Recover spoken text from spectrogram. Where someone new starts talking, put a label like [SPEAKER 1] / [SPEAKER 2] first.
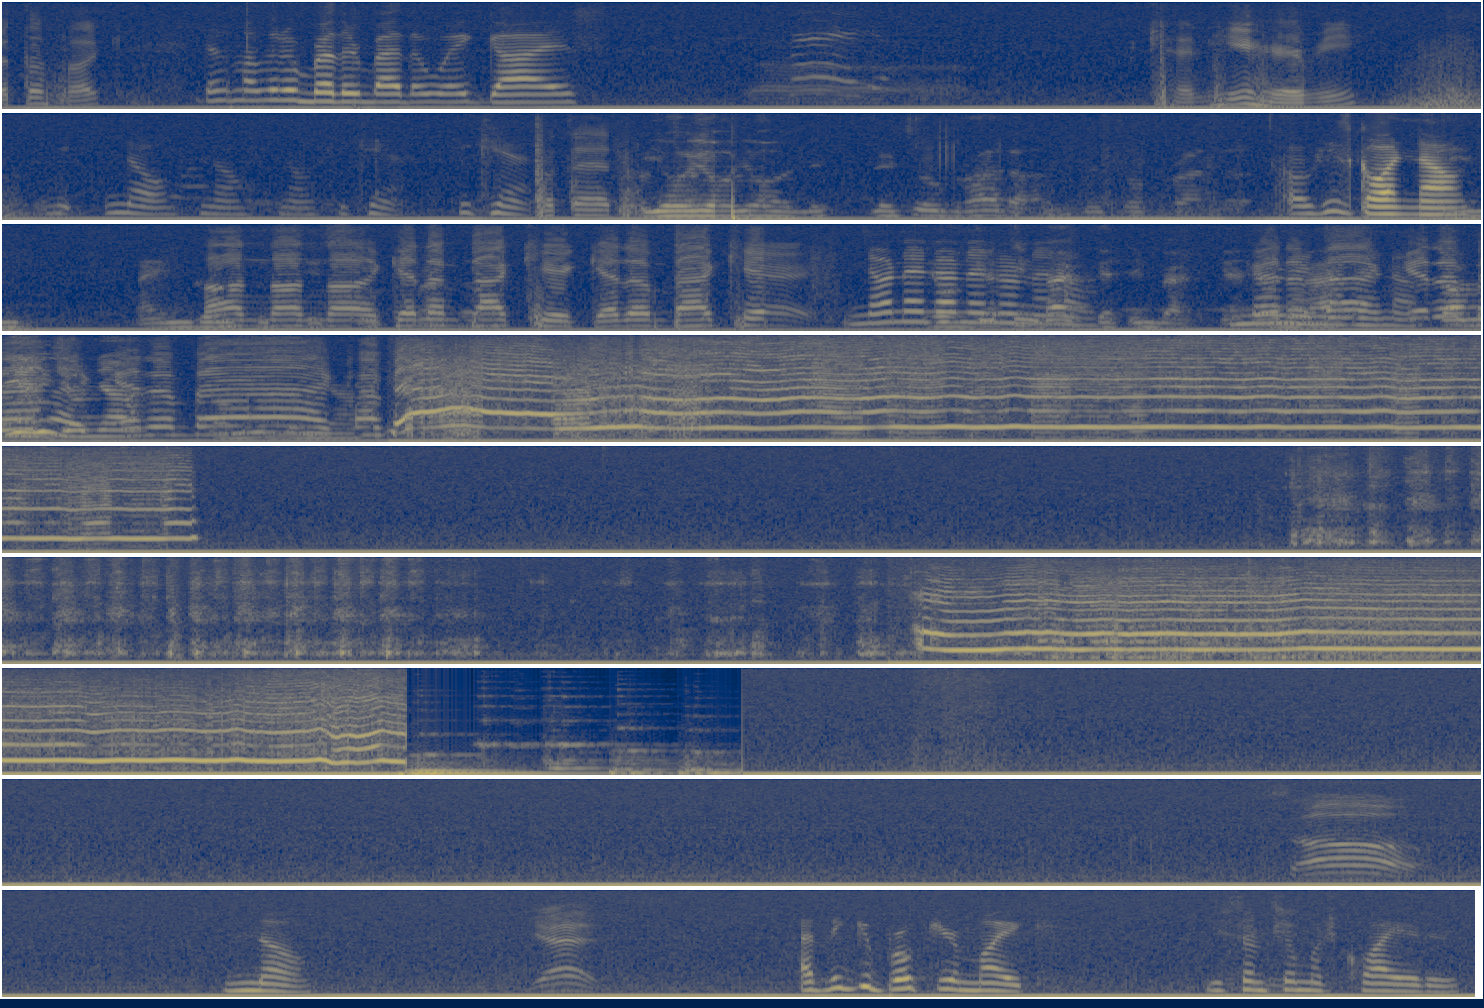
[SPEAKER 1] what the fuck?
[SPEAKER 2] That's my little brother, by the way, guys.
[SPEAKER 1] Uh, can he hear me?
[SPEAKER 2] Y- no, no, no, he can't. He can't.
[SPEAKER 1] Put the headphones
[SPEAKER 3] Yo, yo, yo, little brother, little brother.
[SPEAKER 2] Oh, he's gone now.
[SPEAKER 3] I'm, I'm
[SPEAKER 1] No,
[SPEAKER 3] going to
[SPEAKER 1] no,
[SPEAKER 3] kiss
[SPEAKER 1] no,
[SPEAKER 3] your
[SPEAKER 1] get him
[SPEAKER 3] brother.
[SPEAKER 1] back here, get him back here.
[SPEAKER 2] No, no, no,
[SPEAKER 3] Yo,
[SPEAKER 2] no,
[SPEAKER 3] get
[SPEAKER 2] no,
[SPEAKER 3] him
[SPEAKER 2] no,
[SPEAKER 3] back,
[SPEAKER 2] no.
[SPEAKER 3] Get him back, get
[SPEAKER 2] No,
[SPEAKER 3] him
[SPEAKER 1] Get
[SPEAKER 2] no,
[SPEAKER 1] him
[SPEAKER 2] no,
[SPEAKER 3] back.
[SPEAKER 2] no,
[SPEAKER 1] back,
[SPEAKER 2] no.
[SPEAKER 1] get him
[SPEAKER 3] Come
[SPEAKER 1] back,
[SPEAKER 3] here,
[SPEAKER 1] get
[SPEAKER 3] Junior.
[SPEAKER 1] him
[SPEAKER 3] Come here,
[SPEAKER 1] back.
[SPEAKER 3] Junior.
[SPEAKER 1] Come back.
[SPEAKER 2] No.
[SPEAKER 1] yes.
[SPEAKER 2] I think you broke your mic. You sound so much quieter.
